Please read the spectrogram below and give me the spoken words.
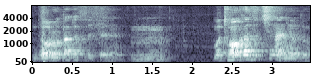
너로 따졌을 때는 음 뭐 정확한 수치는 아니어도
